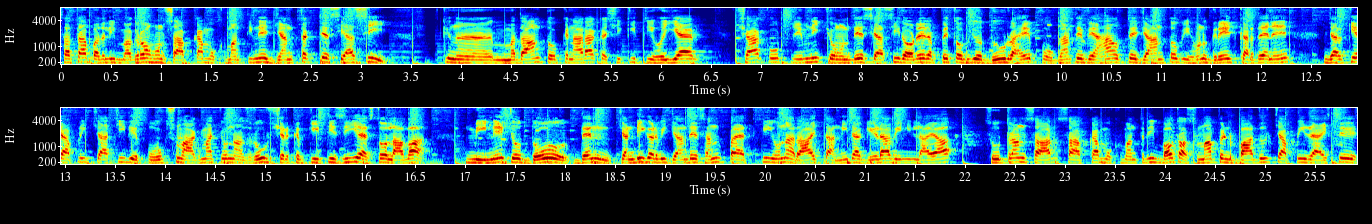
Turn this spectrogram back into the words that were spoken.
ਸੱਤਾ ਬਦਲੀ ਮਗਰੋਂ ਹੁਣ ਸਾਬਕਾ ਮੁੱਖ ਮੰਤਰੀ ਨੇ ਜਨਤਕ ਤੇ ਸਿਆਸੀ ਮੈਦਾਨ ਤੋਂ ਕਿਨਾਰਾ ਕਸ਼ੀ ਕੀਤੀ ਹੋਈ ਹੈ ਸ਼ਾਹਕੋਟ ਜਿਮਨੀ ਚੋਣ ਦੇ ਸਿਆਸੀ ਰੌਲੇ ਰੱਪੇ ਤੋਂ ਵੀ ਉਹ ਦੂਰ ਰਹੇ। ਭੋਗਾਂ ਤੇ ਵਿਆਹਾਂ ਉੱਤੇ ਜਾਣ ਤੋਂ ਵੀ ਹੁਣ ਗਰੇਜ ਕਰਦੇ ਨੇ। ਜਦਕਿ ਆਪਣੀ ਚਾਚੀ ਦੇ ਭੋਗ ਸਮਾਗਮਾਂ 'ਚ ਉਹਨਾਂ ਜ਼ਰੂਰ ਸ਼ਿਰਕਤ ਕੀਤੀ ਸੀ। ਇਸ ਤੋਂ ਇਲਾਵਾ ਮਹੀਨੇ 'ਚੋਂ ਦੋ ਦਿਨ ਚੰਡੀਗੜ੍ਹ ਵੀ ਜਾਂਦੇ ਸਨ। ਪਰ ਉਹਨਾਂ ਰਾਜਧਾਨੀ ਦਾ ਗੇੜਾ ਵੀ ਨਹੀਂ ਲਾਇਆ। ਸੂਤਰਾਂ ਅਨੁਸਾਰ ਸਾਬਕਾ ਮੁੱਖ ਮੰਤਰੀ ਬਹੁਤਾ ਸਮਾਂ ਪਿੰਡ ਬਾਦਲ 'ਚ ਆਪਣੀ ਤੇ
